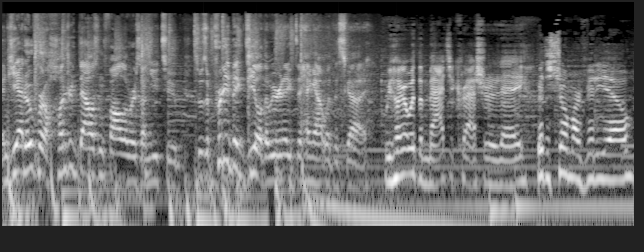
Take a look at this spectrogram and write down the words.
and he had over 100,000 followers on YouTube, so it was a pretty big deal that we were gonna get to hang out with this guy. We hung out with the Magic Crasher today. We had to show him our video.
